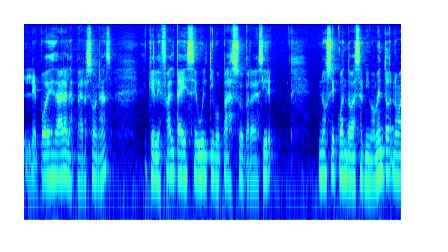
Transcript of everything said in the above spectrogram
le podés dar a las personas que le falta ese último paso para decir, no sé cuándo va a ser mi momento, no,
